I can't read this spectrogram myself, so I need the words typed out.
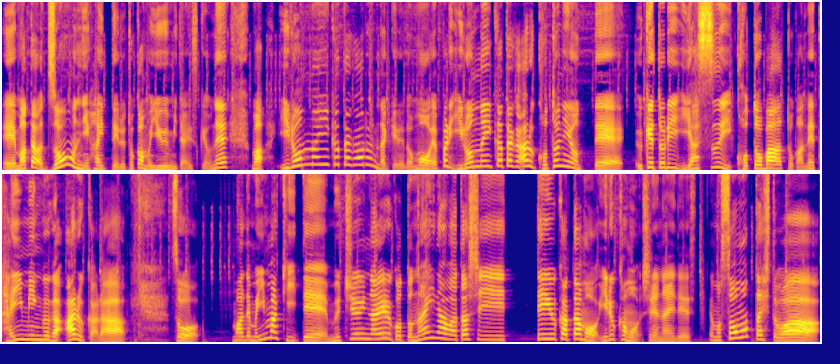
えー、またはゾーンに入っているとかも言うみたいですけどね。まあいろんな言い方があるんだけれどもやっぱりいろんな言い方があることによって受け取りやすい言葉とかねタイミングがあるからそう。まあでも今聞いて夢中になれることないな私っていう方もいるかもしれないです。でもそう思った人は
